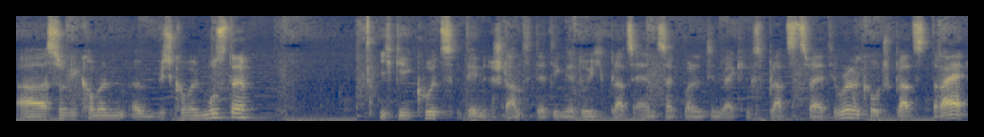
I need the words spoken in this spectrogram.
äh, so gekommen, äh, wie es kommen musste. Ich gehe kurz den Stand der Dinge durch. Platz 1 sagt Valentin Vikings, Platz 2 Tirol Coach, Platz 3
